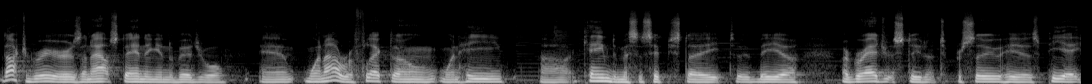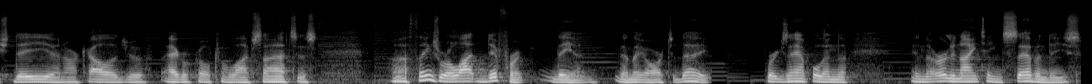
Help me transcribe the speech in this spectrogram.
Dr. Grier is an outstanding individual, and when I reflect on when he uh, came to Mississippi State to be a, a, graduate student to pursue his PhD in our College of Agricultural Life Sciences, uh, things were a lot different then than they are today. For example, in the, in the early 1970s,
